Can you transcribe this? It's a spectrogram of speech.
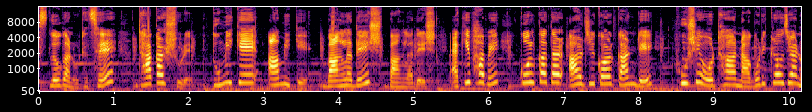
স্লোগান উঠেছে, ঢাকার সুরে, তুমি কে, আমি কে? বাংলাদেশ বাংলাদেশ। একইভাবে কলকাতার আরজিকর কাণ্ডে ফুসে ওঠা নাগরিকরাও যেন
